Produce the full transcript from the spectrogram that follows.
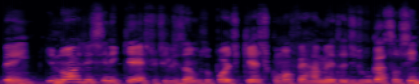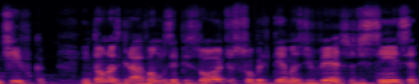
Bem, e nós do Ensinecast utilizamos o podcast como uma ferramenta de divulgação científica. Então nós gravamos episódios sobre temas diversos de ciência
